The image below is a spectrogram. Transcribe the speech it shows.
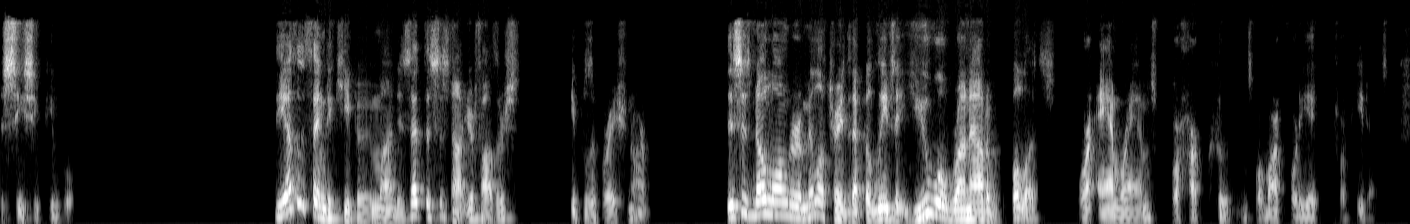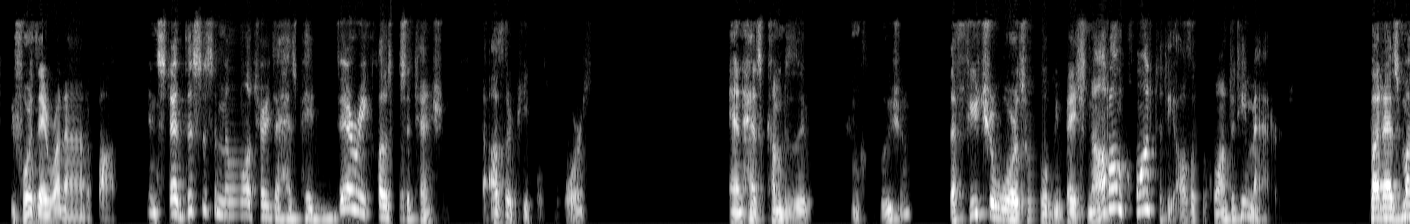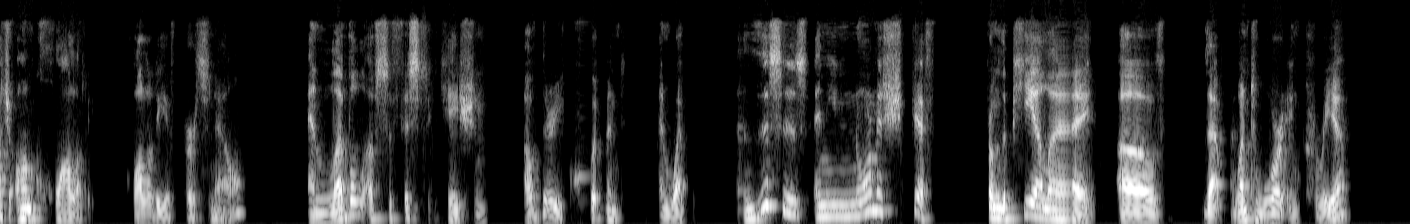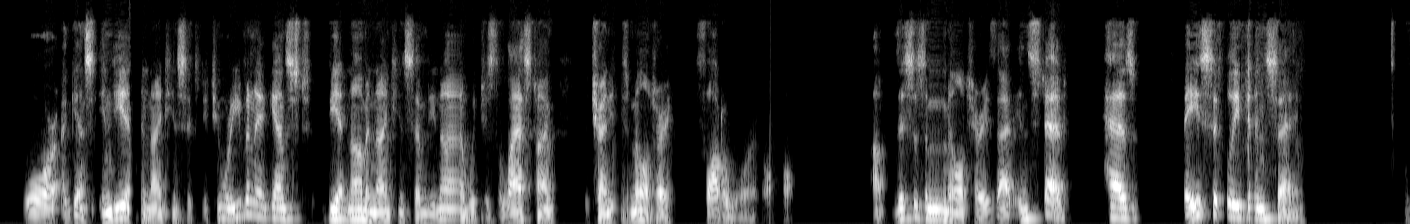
to CCP rule. The other thing to keep in mind is that this is not your father's People's Liberation Army. This is no longer a military that believes that you will run out of bullets or AMRAAMs or harpoons or Mark 48 torpedoes before they run out of bodies. Instead, this is a military that has paid very close attention to other people's wars and has come to the conclusion that future wars will be based not on quantity, although quantity matters, but as much on quality quality of personnel and level of sophistication of their equipment and weapons. And this is an enormous shift from the PLA of that went to war in Korea or against India in 1962 or even against Vietnam in 1979, which is the last time the Chinese military fought a war at all. Uh, this is a military that instead has basically been saying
